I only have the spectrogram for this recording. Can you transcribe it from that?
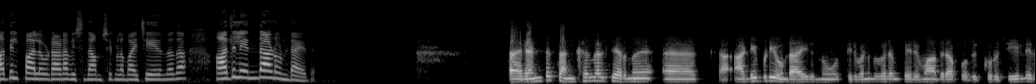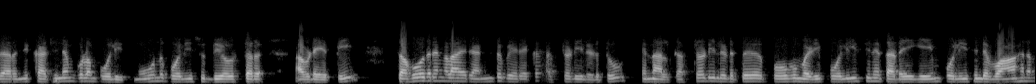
ആദിൽ പാലോടാണ് വിശദാംശങ്ങളുമായി ചേരുന്നത്. അതിൽ എന്താണ് ഉണ്ടായത്? രണ്ട് സംഘങ്ങൾ ചേർന്ന് അടിപിടി ഉണ്ടായിരുന്നു തിരുവനന്തപുരം പെരുമാതുര പുതുക്കുറിച്ചിയിൽ. ഇതറിഞ്ഞ് കഠിനംകുളം പോലീസ് മൂന്ന് പോലീസ് ഉദ്യോഗസ്ഥർ അവിടെ എത്തി. സഹോദരങ്ങളായ രണ്ടുപേരെ കസ്റ്റഡിയിലെടുത്തു. എന്നാൽ കസ്റ്റഡിയിലെടുത്ത് പോകും വഴി പോലീസിനെ തടയുകയും പോലീസിന്റെ വാഹനം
